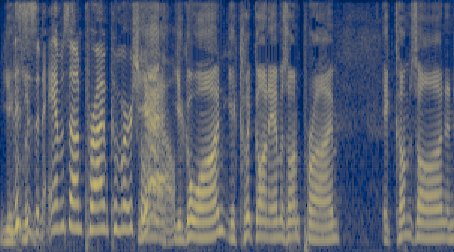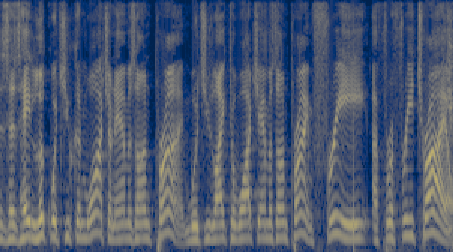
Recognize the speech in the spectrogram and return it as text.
You this look, is an Amazon Prime commercial. Yeah, now. you go on, you click on Amazon Prime. It comes on and it says, "Hey, look what you can watch on Amazon Prime. Would you like to watch Amazon Prime free uh, for a free trial?"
